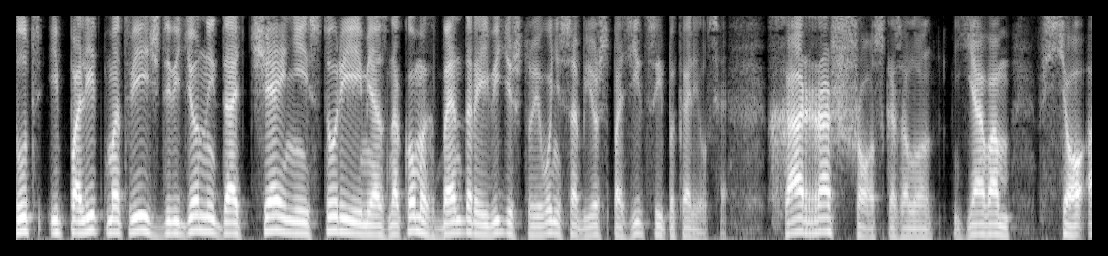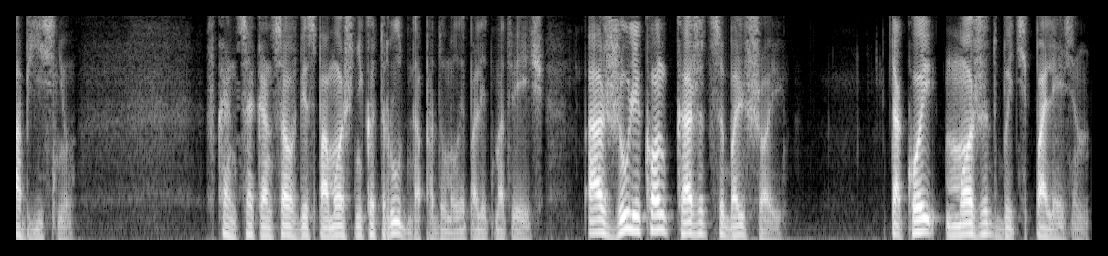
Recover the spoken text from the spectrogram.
Тут Ипполит Матвеевич, доведенный до отчаяния историями о знакомых Бендера и видя, что его не собьешь с позиции, покорился. «Хорошо», — сказал он, — «я вам все объясню». «В конце концов, без помощника трудно», — подумал Ипполит Матвеевич а жулик он кажется большой. Такой может быть полезен.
